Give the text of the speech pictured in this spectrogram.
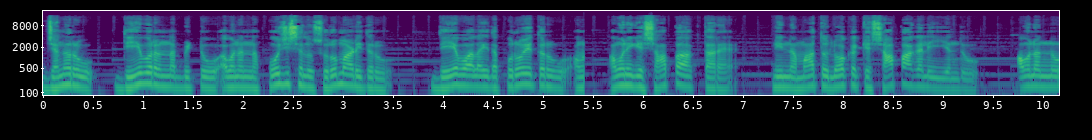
ಜನರು ದೇವರನ್ನ ಬಿಟ್ಟು ಅವನನ್ನ ಪೂಜಿಸಲು ಶುರು ಮಾಡಿದರು. ದೇವಾಲಯದ ಪುರೋಹಿತರು ಅವ- ಅವನಿಗೆ ಶಾಪ ಆಗ್ತಾರೆ. ನಿನ್ನ ಮಾತು ಲೋಕಕ್ಕೆ ಶಾಪ ಆಗಲಿ ಎಂದು ಅವನನ್ನು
